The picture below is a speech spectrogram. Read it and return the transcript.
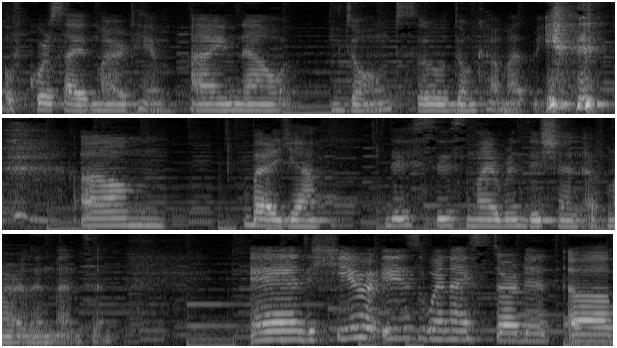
of course I admired him. I now don't, so don't come at me. um, but yeah, this is my rendition of Marilyn Manson. And here is when I started uh,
